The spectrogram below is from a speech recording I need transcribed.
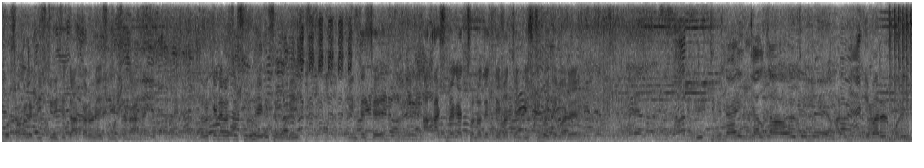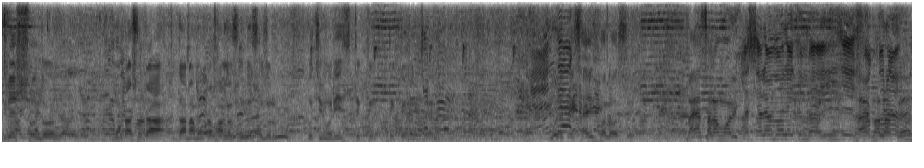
ভোর সকালে বৃষ্টি হয়েছে, যার কারণে এই সমস্যাটা। তবে কেনাবেচা শুরু হয়ে গেছে মরিচ কিনতেছে। আকাশ মেঘাচ্ছন্ন দেখতে পাচ্ছেন বৃষ্টি হইতে পারে। বৃষ্টি নাই? কালকা ওই জন্য এবারের মরিচ বেশ সুন্দর। মোটা সোটা দানা মোটা ভালো সুন্দর সুন্দর কচি মরিচ দেখতে দেখতে পাচ্ছেন। মরিচের সাইজ ভালো আছে। ভাই আসসালামু আলাইকুম। আসসালামু আলাইকুম ভাই এই যে ভাই ভালো আছেন?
